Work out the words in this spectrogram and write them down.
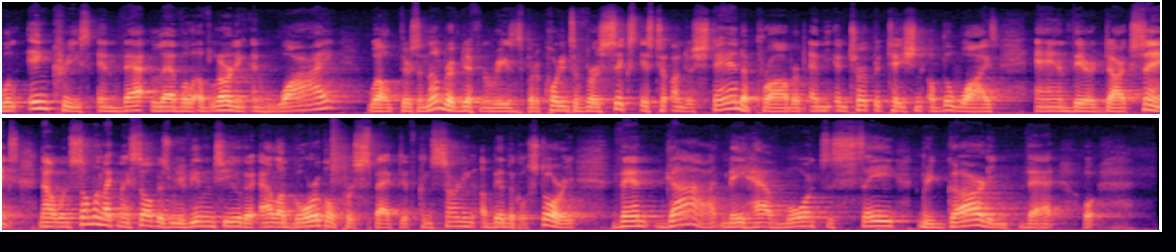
will increase in that level of learning. And why? Well, there's a number of different reasons, but according to verse 6, is to understand a proverb and the interpretation of the wise and their dark sayings. Now, when someone like myself is revealing to you the allegorical perspective concerning a biblical story, then God may have more to say regarding that or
